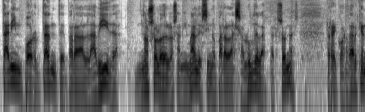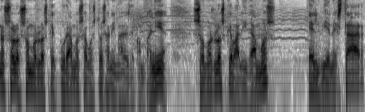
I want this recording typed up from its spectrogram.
tan importante para la vida, no solo de los animales, sino para la salud de las personas. Recordar que no solo somos los que curamos a vuestros animales de compañía, somos los que validamos el bienestar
